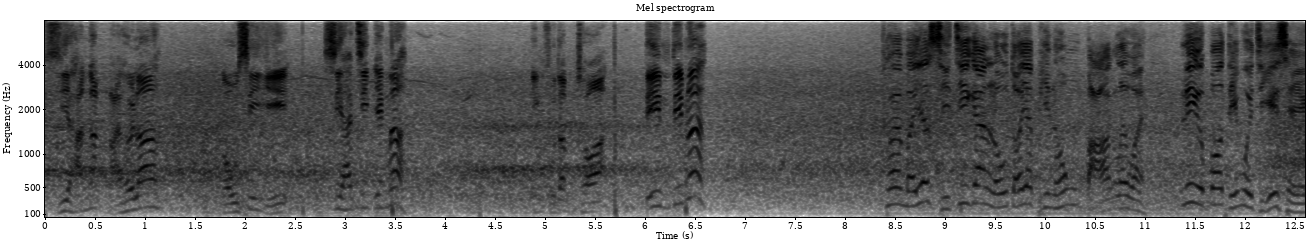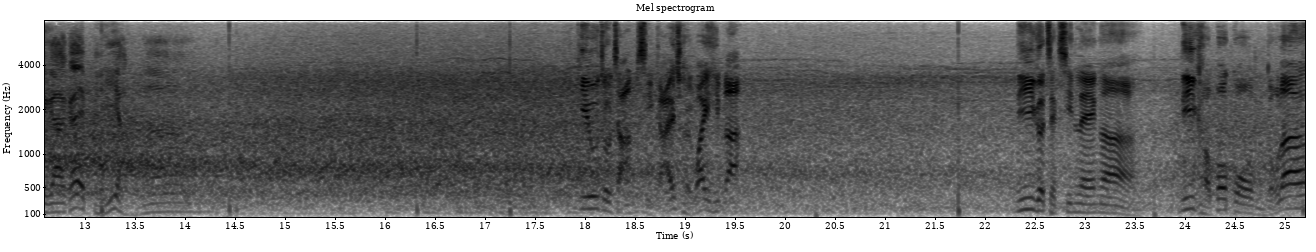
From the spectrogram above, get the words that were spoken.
試下呃埋去啦。奧斯爾試下接應啦，應付得唔錯啊，掂唔掂呢？佢係咪一時之間腦袋一片空白咧？喂，呢個波點會自己射㗎？梗係俾人啦。叫做暫時解除威脅啦。呢個直線靚啊！呢球波過唔到啦。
